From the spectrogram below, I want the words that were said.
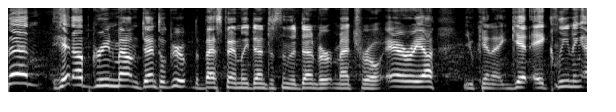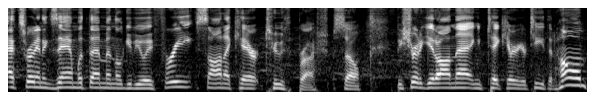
then hit up Green Mountain Dental Group, the best family dentist in the Denver metro area. You can uh, get a cleaning, x-ray, and exam with them, and they'll give you a free Sonicare toothbrush. So be sure to get on that. You take care of your teeth at home.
